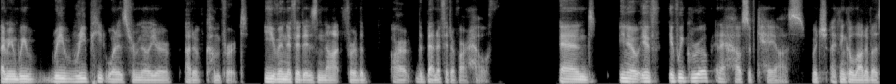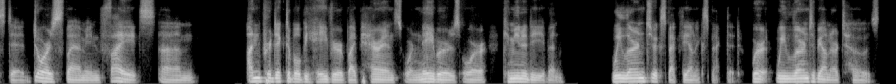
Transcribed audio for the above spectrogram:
I mean, we we repeat what is familiar out of comfort, even if it is not for the our the benefit of our health. And you know if if we grew up in a house of chaos which i think a lot of us did doors slamming fights um, unpredictable behavior by parents or neighbors or community even we learn to expect the unexpected. Where we learn to be on our toes.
